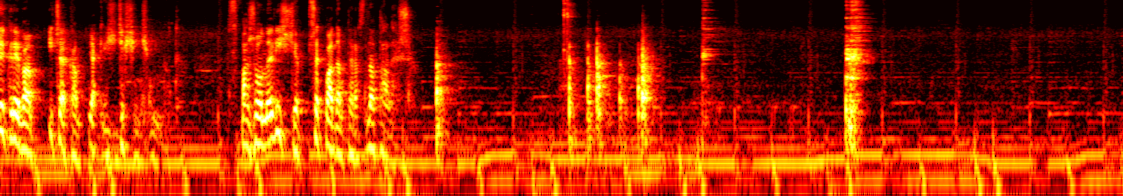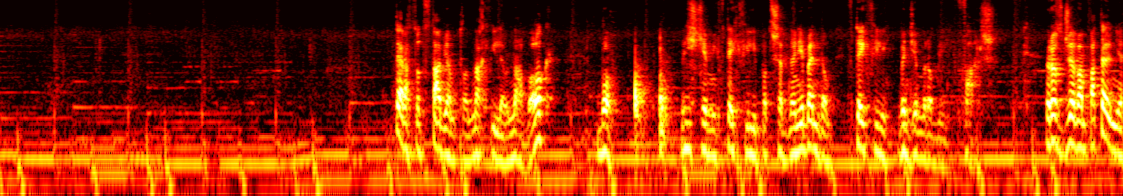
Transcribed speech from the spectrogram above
Przykrywam i czekam jakieś 10 minut. Sparzone liście przekładam teraz na talerz. Teraz odstawiam to na chwilę na bok, bo liście mi w tej chwili potrzebne nie będą. W tej chwili będziemy robili farsz. Rozgrzewam patelnię,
